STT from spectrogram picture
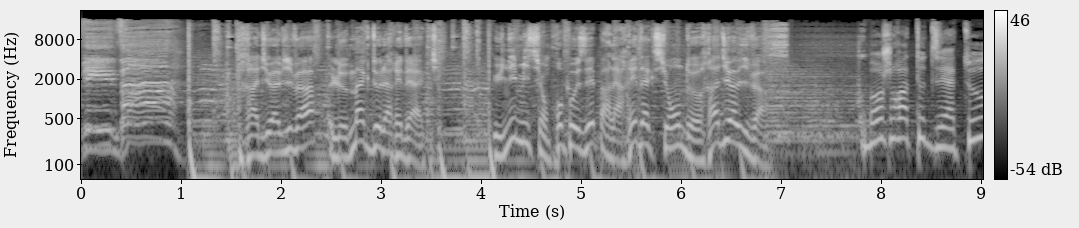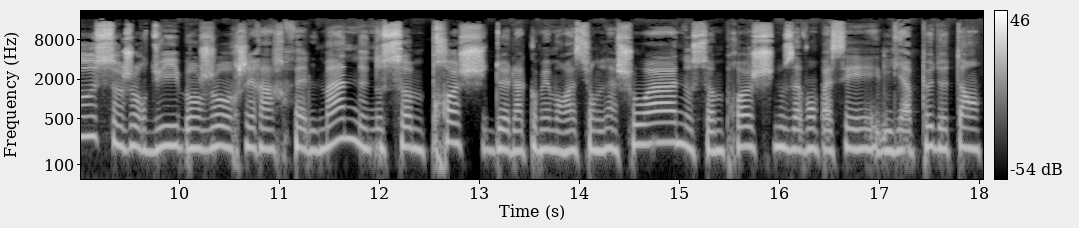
Aviva Radio Aviva, le Mac de la Rédac. Une émission proposée par la rédaction de Radio Aviva. Bonjour à toutes et à tous. Aujourd'hui, bonjour Gérard Feldman. Nous sommes proches de la commémoration de la Shoah. Nous sommes proches, nous avons passé il y a peu de temps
